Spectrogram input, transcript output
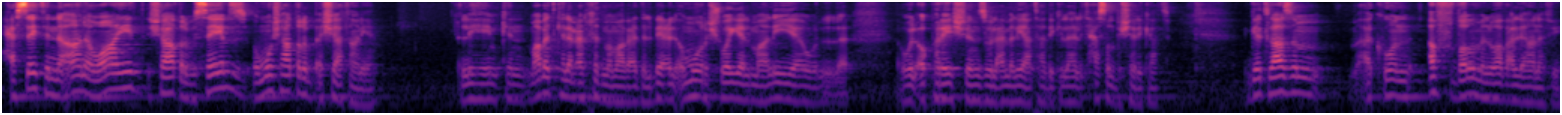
حسيت إن أنا وايد شاطر بال sales ومو شاطر بأشياء ثانية اللي هي يمكن ما بتكلم عن خدمة ما بعد البيع الأمور شوية المالية وال وال operations والعمليات هذه كلها اللي تحصل بالشركات. قلت لازم أكون أفضل من الوضع اللي أنا فيه.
